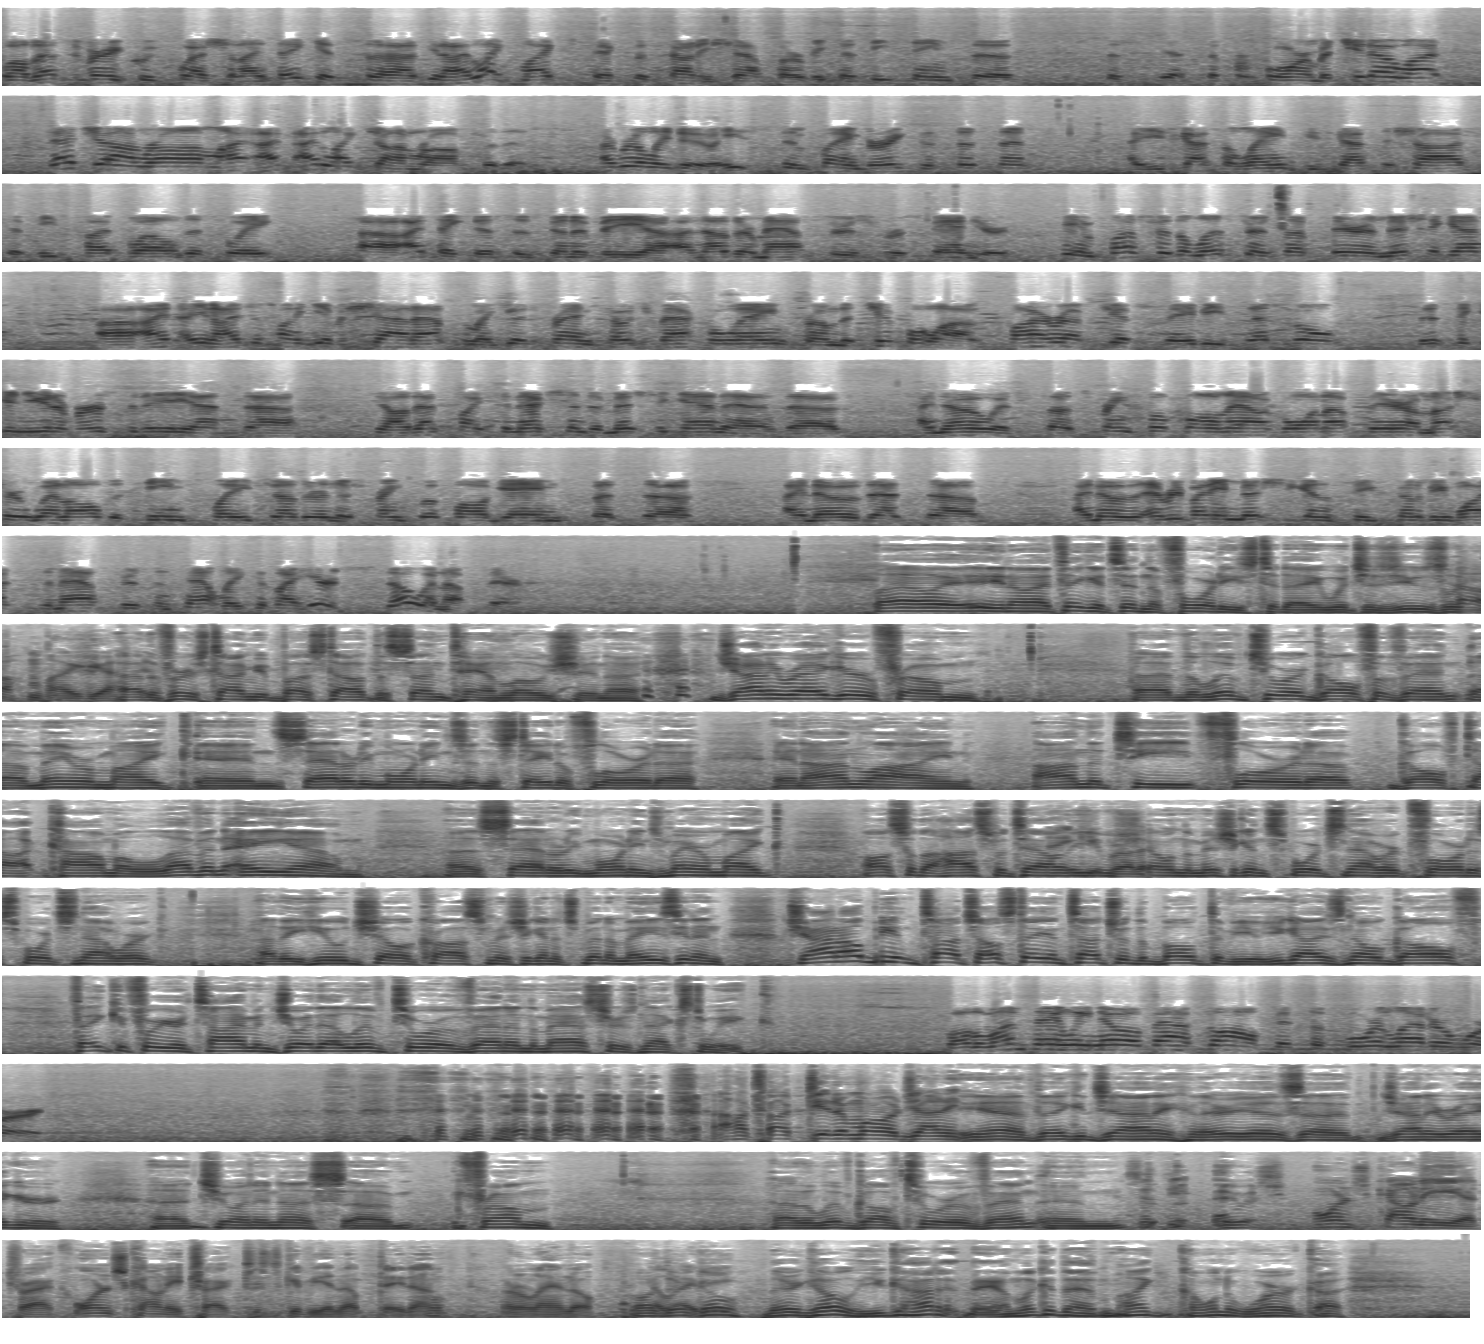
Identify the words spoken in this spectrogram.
Well, that's a very quick question. I think it's uh, you know I like Mike's pick with Scotty Scheffler because he seems to, to to, perform. But you know what? That Jon Rahm, I, I, I like Jon Rahm for this. I really do. He's been playing very consistent. Uh, he's got the length. He's got the shots. If he's put well this week, uh, I think this is going to be uh, another Masters for Spaniard. And plus, for the listeners up there in Michigan, uh, I, you know, I just want to give a shout out to my good friend Coach McElwain from the Chippewas. Fire up Chips, baby, Central Michigan University, and uh, you know that's my connection to Michigan. And uh, I know it's uh, spring football now going up there. I'm not sure when all the teams play each other in the spring football games, but uh, I know that. Uh, I know that everybody in Michigan is going to be watching the Masters intently because I hear it's snowing up there. Well, you know, I think it's in the 40s today, which is usually oh my God. Uh, the first time you bust out the suntan lotion. Uh, Johnny Reger from uh, the LIV Tour Golf event, uh, Mayor Mike, and Saturday mornings in the state of Florida, and online on the T Florida Golf.com, 11 a.m. Uh, Saturday mornings. Mayor Mike, also the hospitality you, have shown the Michigan Sports Network, Florida Sports Network, uh, the huge show across Michigan. It's been amazing. And John, I'll be in touch. I'll stay in touch with the both of you. You guys know golf. Thank you for your time. Enjoy that Live Tour event and the Masters next week. Well, the one thing we know about golf, it's a four letter word. I'll talk to you tomorrow, Johnny. Yeah, thank you, Johnny. There he is, uh, Johnny Reger, uh, joining us um, from uh, the LIV Golf Tour event, and It's at the Orange, Orange County uh, track. Orange County track. Just to give you an update on Orlando. Oh, there you go. There you go. You got it, man. Look at that, Mike, going to work. Uh,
